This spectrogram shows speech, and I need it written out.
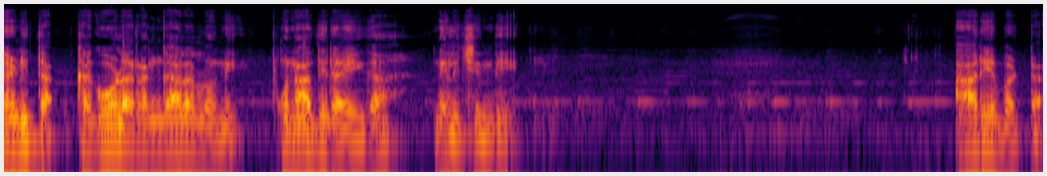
గణిత ఖగోళ రంగాలలోని పునాదిరాయిగా నిలిచింది. ఆర్యభట్ట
